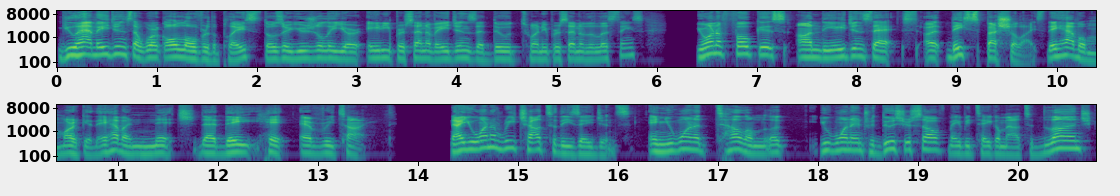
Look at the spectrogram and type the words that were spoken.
You have agents that work all over the place. Those are usually your 80% of agents that do 20% of the listings. You want to focus on the agents that uh, they specialize. They have a market, they have a niche that they hit every time. Now you want to reach out to these agents and you want to tell them, look, you want to introduce yourself, maybe take them out to lunch,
